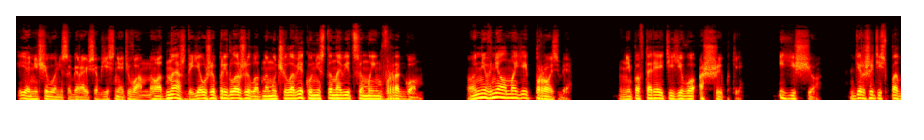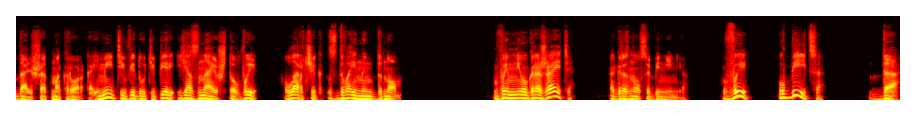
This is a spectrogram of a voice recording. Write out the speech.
Я ничего не собираюсь объяснять вам, но однажды я уже предложил одному человеку не становиться моим врагом. Он не внял моей просьбе. Не повторяйте его ошибки. И еще. Держитесь подальше от Макрорка. Имейте в виду, теперь я знаю, что вы — ларчик с двойным дном. «Вы мне угрожаете?» — огрызнулся Бениньо. «Вы — убийца!» «Да»,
